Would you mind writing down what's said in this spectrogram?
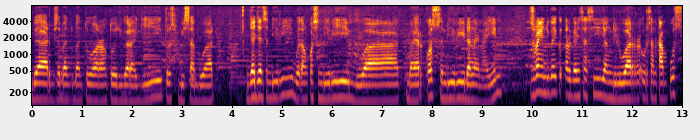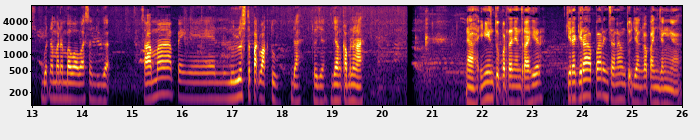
biar bisa bantu-bantu orang tua juga lagi terus bisa buat jajan sendiri buat ongkos sendiri buat bayar kos sendiri dan lain-lain. Terus pengen juga ikut organisasi yang di luar urusan kampus buat nambah-nambah wawasan juga. Sama pengen lulus tepat waktu. Udah itu aja. Jangka menengah. Nah, ini untuk pertanyaan terakhir. Kira-kira apa rencana untuk jangka panjangnya?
